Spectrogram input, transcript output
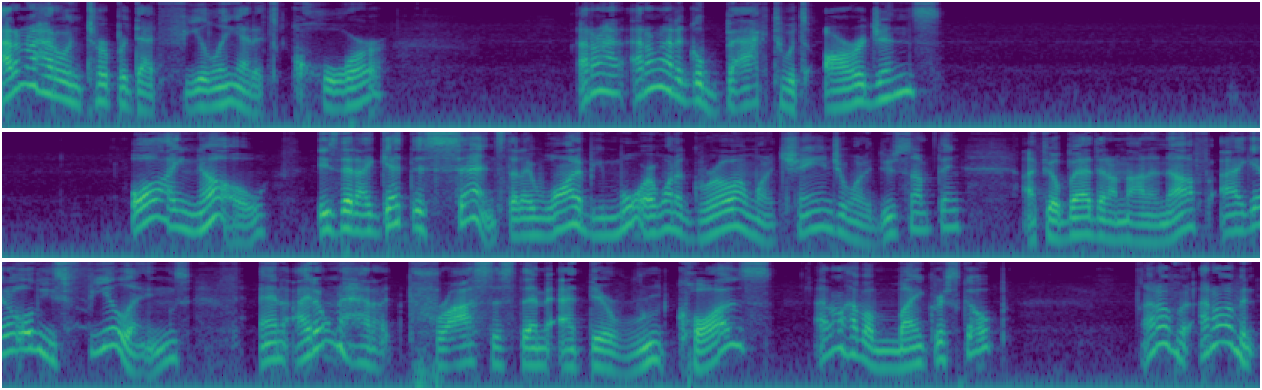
I don't know how to interpret that feeling at its core. I don't I don't know how to go back to its origins. All I know is that I get this sense that I want to be more, I want to grow, I want to change, I want to do something. I feel bad that I'm not enough. I get all these feelings and I don't know how to process them at their root cause. I don't have a microscope. I don't have, I don't have an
